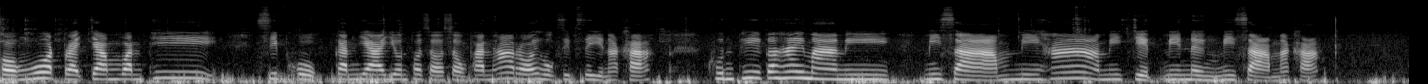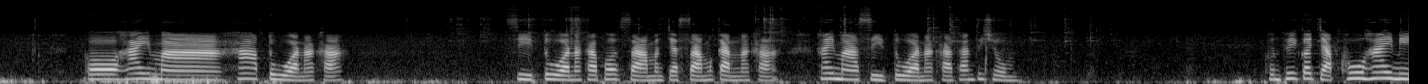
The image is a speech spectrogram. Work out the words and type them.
ของงวดประจำวันที่ 16 กันยายน พศ 2564 นะคะ คุณพี่ก็ให้มามีมี 3 มี 5 มี 7 มี 1 มี 3 นะคะ ก็ให้มา 5 ตัวนะคะ4ตัวนะคะ เพราะ3มันจะซ้ำกันนะคะ ให้มา4ตัวนะคะ ท่านผู้ชม คุณพี่ก็จับคู่ให้มี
